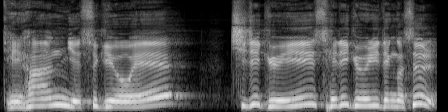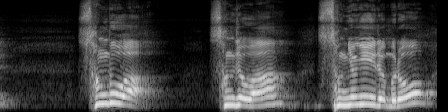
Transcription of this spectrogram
대한 예수교의 지제교회의 세례교인이 된 것을 성부와 성조와 성령의 이름으로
